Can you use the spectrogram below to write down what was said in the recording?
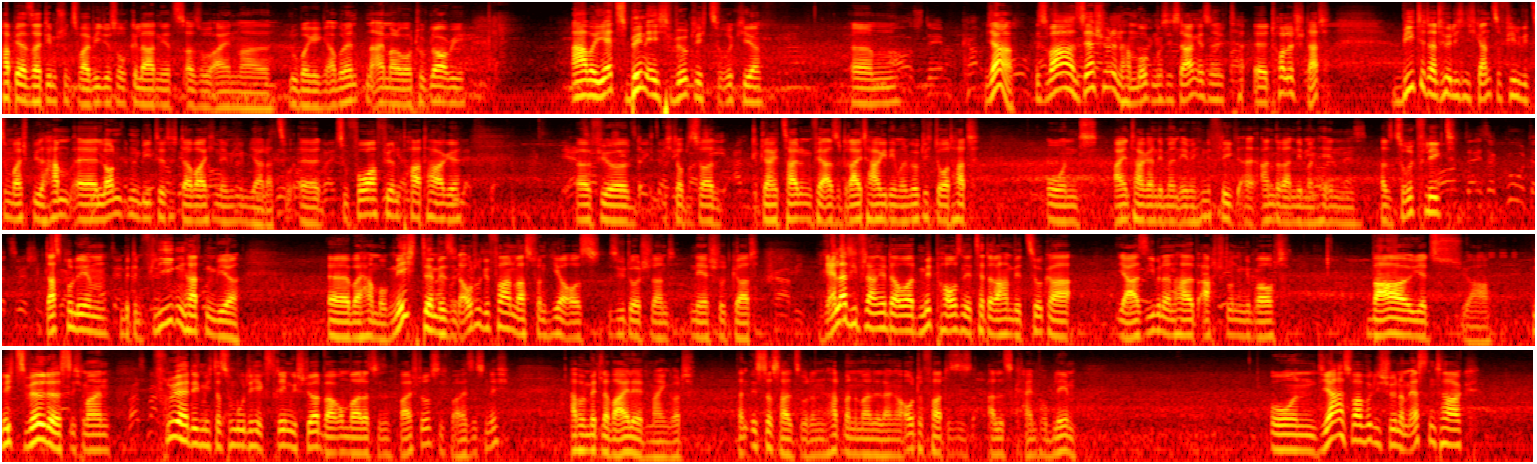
Hab ja seitdem schon zwei Videos hochgeladen. Jetzt also einmal Luba gegen Abonnenten, einmal Road to Glory. Aber jetzt bin ich wirklich zurück hier. Ähm, ja, es war sehr schön in Hamburg, muss ich sagen. Es ist eine äh, tolle Stadt. Bietet natürlich nicht ganz so viel wie zum Beispiel Ham äh, London bietet. Da war ich nämlich im Jahr dazu, äh, zuvor für ein paar Tage. Äh, für, ich glaube, es war die gleiche Zeit ungefähr, also drei Tage, die man wirklich dort hat. Und ein Tag, an dem man eben hinfliegt, andere, an dem man hin, also zurückfliegt. Das Problem mit dem Fliegen hatten wir äh, bei Hamburg nicht, denn wir sind Auto gefahren, was von hier aus Süddeutschland, nähe Stuttgart, relativ lange dauert. Mit Pausen etc. haben wir circa ja, siebeneinhalb, acht Stunden gebraucht war jetzt, ja, nichts Wildes. Ich meine, früher hätte ich mich das vermutlich extrem gestört. Warum war das jetzt ein Freistoß? Ich weiß es nicht. Aber mittlerweile, mein Gott, dann ist das halt so. Dann hat man mal eine lange Autofahrt, das ist alles kein Problem. Und ja, es war wirklich schön am ersten Tag.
